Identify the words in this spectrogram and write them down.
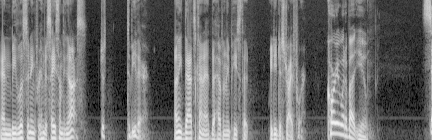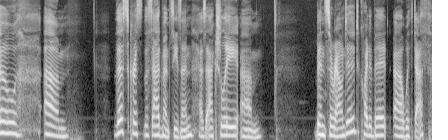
and be listening for Him to say something to us, just to be there. I think that's kind of the heavenly peace that we need to strive for. Corey, what about you? So, um, this Chris, this Advent season has actually um, been surrounded quite a bit uh, with death,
